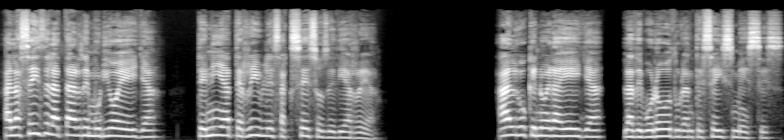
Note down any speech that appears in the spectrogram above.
A las seis de la tarde murió ella, tenía terribles accesos de diarrea. Algo que no era ella la devoró durante seis meses.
